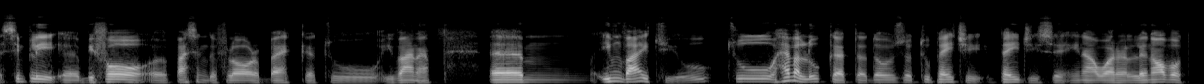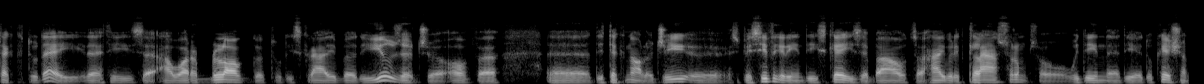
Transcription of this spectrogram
simply, uh, before passing the floor back to Ivana, um, invite you to have a look at uh, those uh, two page, pages in our Lenovo Tech Today, that is uh, our blog to describe the usage of uh, uh, the technology, uh, specifically in this case about hybrid classroom, so within the education.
